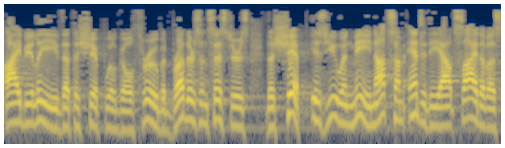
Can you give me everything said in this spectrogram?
I believe that the ship will go through, but brothers and sisters, the ship is you and me, not some entity outside of us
